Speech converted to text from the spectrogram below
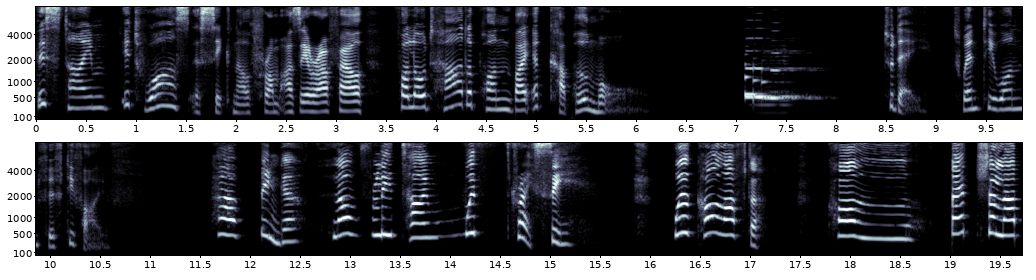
This time it was a signal from Aziraphale, followed hard upon by a couple more. Today, 2155 having a lovely time with Tracy. We'll call after. Call bachelor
